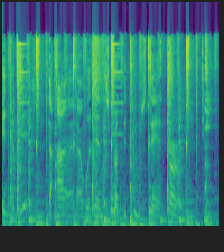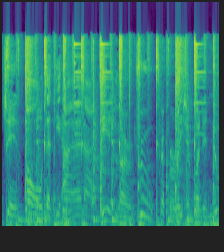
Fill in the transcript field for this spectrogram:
In the midst, the I and I was instructed to stand firm, teaching all that the I and I did learn. True preparation for the new.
